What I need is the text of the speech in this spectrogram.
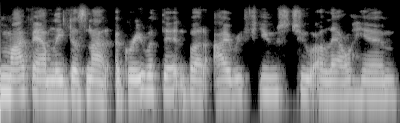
my family does not agree with it. But I refuse to allow him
